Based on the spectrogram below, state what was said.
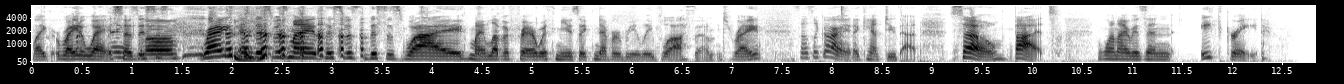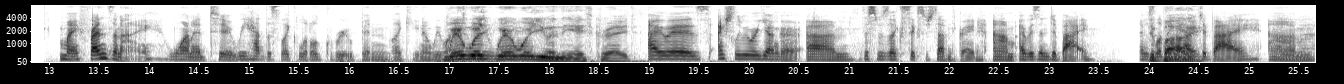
like right away. so this Mom. is right, and this was my this was this is why my love affair with music never really blossomed. Right. So I was like, all right, I can't do that. So, but when I was in eighth grade. My friends and I wanted to. We had this like little group, and like you know, we wanted Where to were, be- where were you in the eighth grade? I was actually we were younger. Um, this was like sixth or seventh grade. Um, I was in Dubai. I was living in Dubai. Um,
